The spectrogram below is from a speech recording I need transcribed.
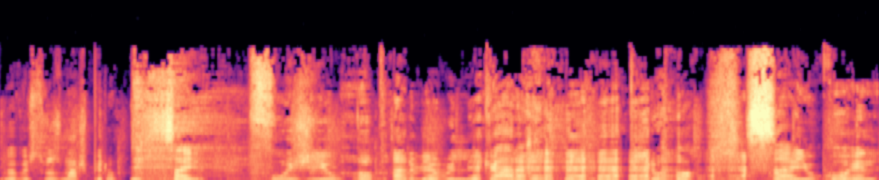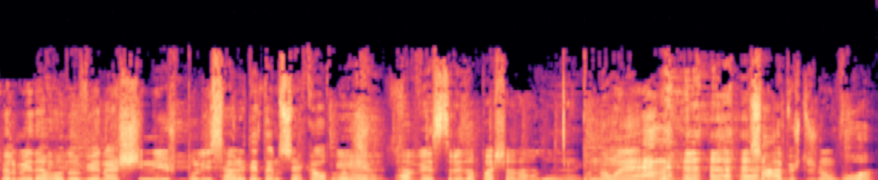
E o avestruz macho pirou. Saiu. Fugiu. Roubaram minha mulher. Cara, pirou, saiu correndo pelo meio da rodovia na China e os policiais tentando cercar o bicho. Avestruz apaixonado? né? Não é? Uma avestruz não voa?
